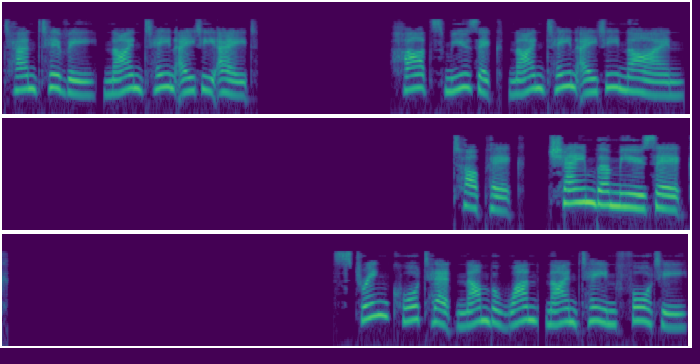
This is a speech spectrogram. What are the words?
Tantivy 1988. Hearts Music 1989. Topic: Chamber music. String Quartet No. 1 1940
